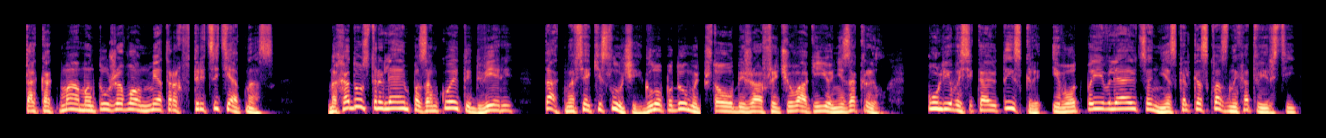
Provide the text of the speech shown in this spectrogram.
так как мамонт уже вон метрах в тридцати от нас. На ходу стреляем по замку этой двери. Так, на всякий случай. Глупо думать, что убежавший чувак ее не закрыл. Пули высекают искры, и вот появляются несколько сквозных отверстий.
